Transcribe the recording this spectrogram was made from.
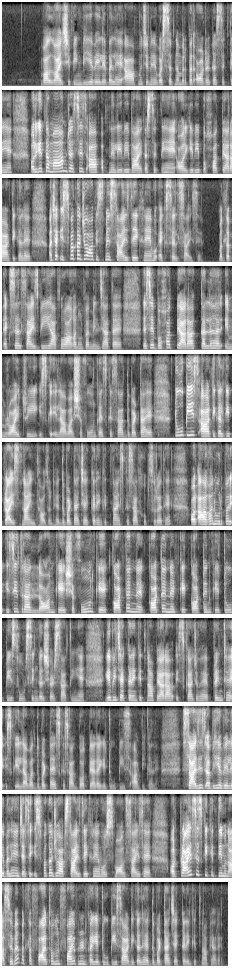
वर्ल्ड वाइड शिपिंग भी अवेलेबल है। आप मुझे मेरे व्हाट्सअप नंबर पर ऑर्डर कर सकते हैं और ये तमाम ड्रेसेस आप अपने लिए भी बाय कर सकते हैं और ये भी बहुत प्यारा आर्टिकल है। अच्छा इस वक्त जो आप इसमें साइज़ देख रहे हैं वो एक्सेल साइज़ है। मतलब एक्सेल साइज़ भी आपको आगानूर पर मिल जाता है। जैसे बहुत प्यारा कलर एम्ब्रॉयड्री इसके अलावा शफून का इसके साथ दुबट्टा है। टू पीस आर्टिकल की प्राइस नाइन थाउज़ेंड है। दुबट्टा चेक करें कितना इसके साथ खूबसूरत है। और आगा नूर पर इसी तरह लॉन के शफून के कॉटन कॉटन नेट के कॉटन के two piece suit single shirts आती हैं। ये भी चेक करें कितना प्यारा इसका जो है प्रिंट है। इसके अलावा दुबट्टा इसके साथ बहुत प्यारा ये टू पीस आर्टिकल है। साइज़ अभी अवेलेबल हैं। जैसे इस वक्त जो आप साइज़ देख रहे हैं वो स्मॉल साइज़ है। और प्राइस इसकी कितनी मुनासिब है? मतलब फाइव थाउज़ेंड फाइव हंड्रेड का ये टू पीस आर्टिकल है। दुबट्टा चेक करें कितना प्यारा है।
